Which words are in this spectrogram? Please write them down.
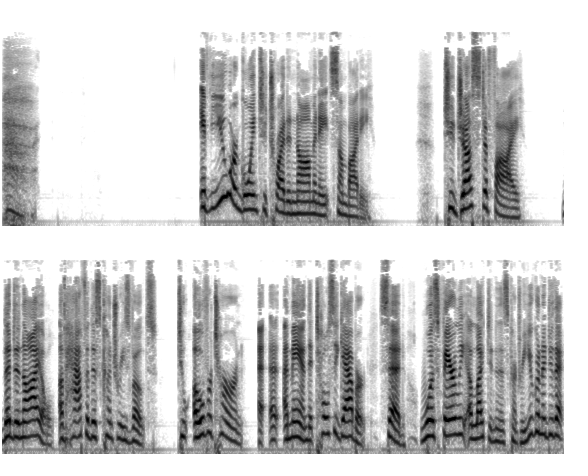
if you are going to try to nominate somebody to justify the denial of half of this country's votes, to overturn a, a, man that Tulsi Gabbard said was fairly elected in this country, you're going to do that.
